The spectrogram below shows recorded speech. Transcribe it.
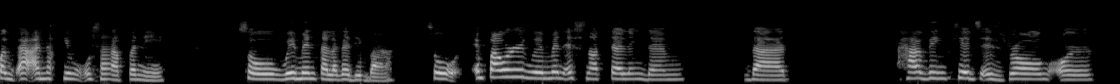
pag-aanak yung usapan eh. So, women talaga, di ba? So, empowering women is not telling them that having kids is wrong or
